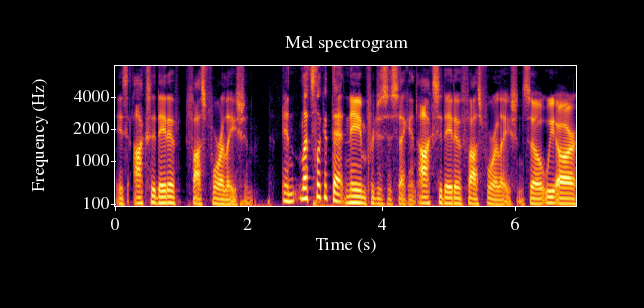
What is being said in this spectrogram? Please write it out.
is oxidative phosphorylation. And let's look at that name for just a second oxidative phosphorylation. So, we are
